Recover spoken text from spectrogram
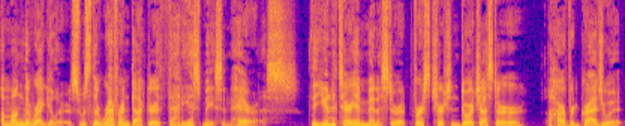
Among the regulars was the Reverend Dr. Thaddeus Mason Harris, the Unitarian minister at First Church in Dorchester, a Harvard graduate,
